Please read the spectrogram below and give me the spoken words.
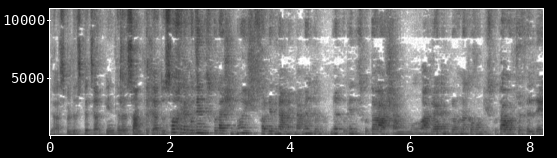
de astfel de spețe. Ar fi interesante de adus Poate le putem discuta și noi și foarte bine amendamentul. Noi putem discuta și am agreat împreună că vom discuta orice fel de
